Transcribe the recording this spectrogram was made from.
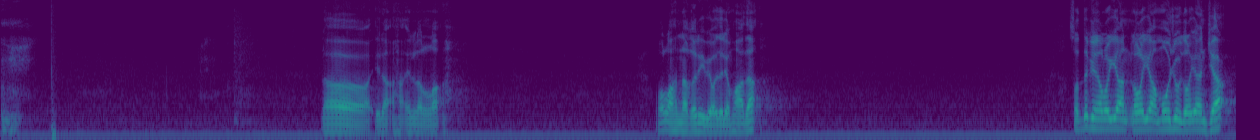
لا. إله إلا الله. والله إنه غريب يا ولد اليوم هذا. صدقني ريان لو ريان موجود وريان جاء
